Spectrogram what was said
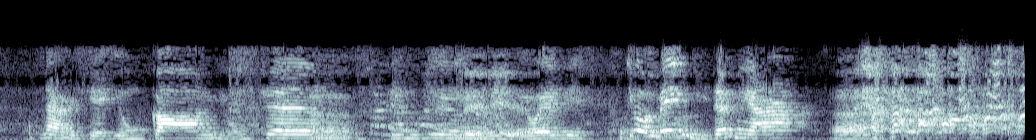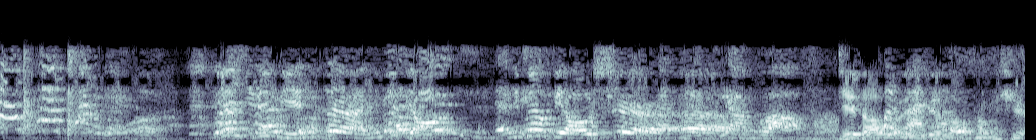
那是写永刚、永贞、冰冰、刘伟丽，就没你的名儿。哈哈哈哈哈！没有你的名字，你们表，你们表示，哎。接到我一个老同学，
